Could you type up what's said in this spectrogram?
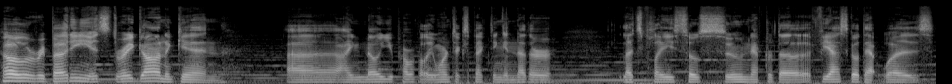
Hello everybody, it's Draygone again. Uh, I know you probably weren't expecting another Let's Play so soon after the fiasco that was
